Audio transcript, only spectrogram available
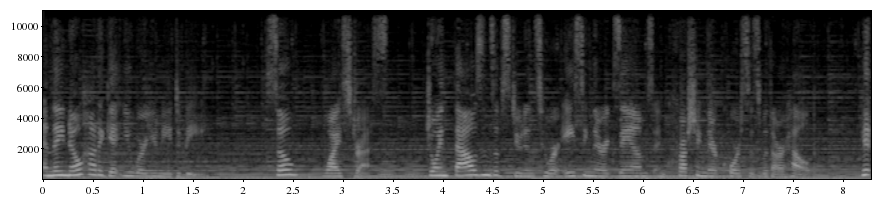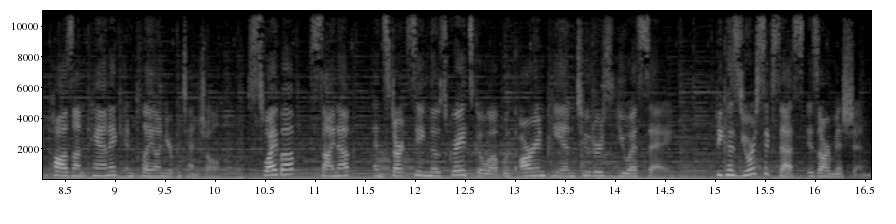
and they know how to get you where you need to be. So, why stress? Join thousands of students who are acing their exams and crushing their courses with our help. Hit pause on panic and play on your potential. Swipe up, sign up, and start seeing those grades go up with RNPN Tutors USA. Because your success is our mission.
